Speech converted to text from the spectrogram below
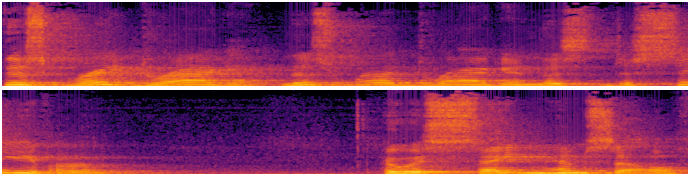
This great dragon, this red dragon, this deceiver, who is Satan himself,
